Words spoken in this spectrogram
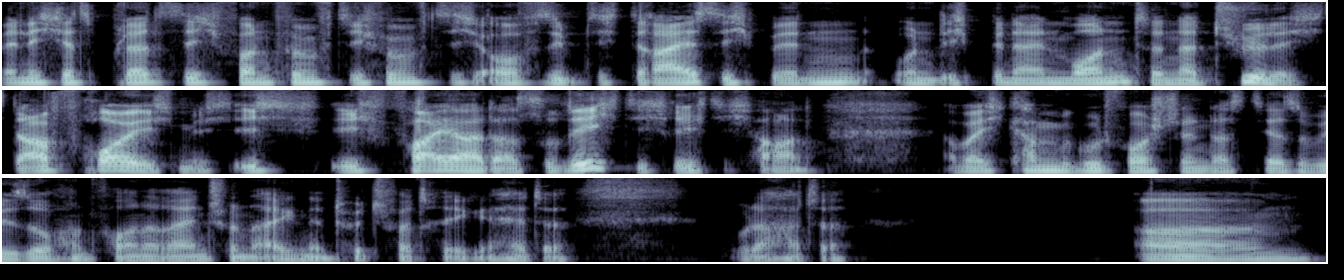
Wenn ich jetzt plötzlich von 50-50 auf 70-30 bin und ich bin ein Monte, natürlich, da freue ich mich. Ich, ich feiere das richtig, richtig hart. Aber ich kann mir gut vorstellen, dass der sowieso von vornherein schon eigene Twitch-Verträge hätte oder hatte. Ähm,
